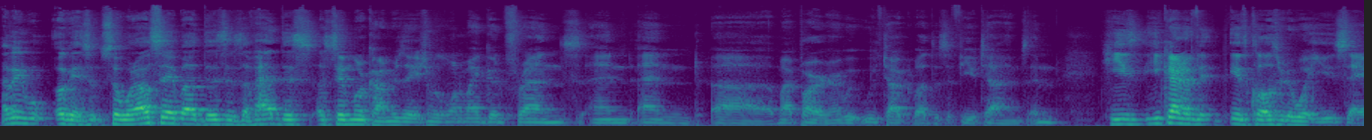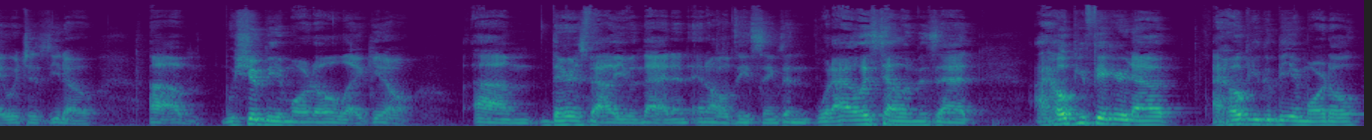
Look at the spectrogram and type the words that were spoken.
I mean, okay. So, so what I'll say about this is I've had this a similar conversation with one of my good friends and and uh, my partner. We, we've talked about this a few times, and he's he kind of is closer to what you say, which is you know um, we should be immortal. Like you know um, there is value in that and, and all of these things. And what I always tell him is that I hope you figure it out. I hope you can be immortal.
